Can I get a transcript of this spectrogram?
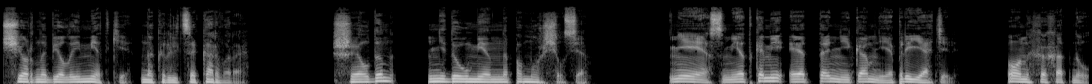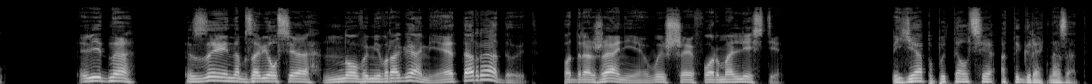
«Черно-белые метки на крыльце Карвара». Шелдон недоуменно поморщился. «Не, с метками это не ко мне, приятель». Он хохотнул. «Видно, Зейн обзавелся новыми врагами, это радует. Подражание — высшая форма лести». Я попытался отыграть назад.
